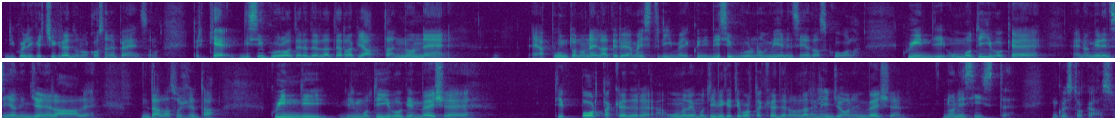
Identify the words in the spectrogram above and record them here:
di quelli che ci credono cosa ne pensano. Perché di sicuro la teoria della terra piatta non è, è appunto non è la teoria mainstream e quindi di sicuro non viene insegnata a scuola. Quindi un motivo che non viene insegnato in generale dalla società. Quindi il motivo che invece ti porta a credere, uno dei motivi che ti porta a credere alla religione invece non esiste in questo caso.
